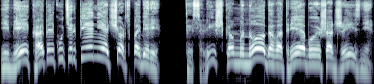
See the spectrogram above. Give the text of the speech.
«Имей капельку терпения, черт побери! Ты слишком многого требуешь от жизни!»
